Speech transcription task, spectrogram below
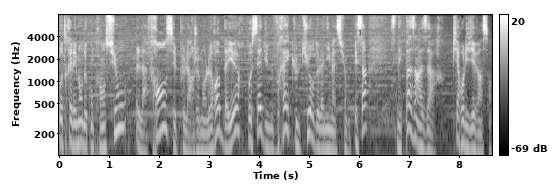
Autre élément de compréhension, la France, et plus largement l'Europe d'ailleurs, possède une vraie culture de l'animation. Et ça, ce n'est pas un hasard. Pierre-Olivier Vincent.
